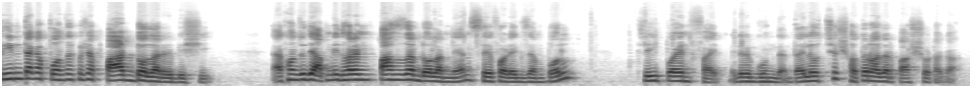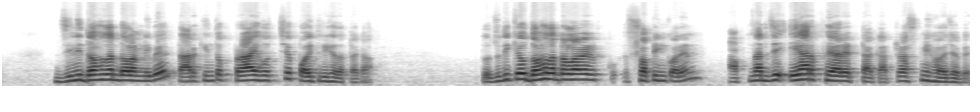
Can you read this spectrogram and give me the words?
তিন টাকা পঞ্চাশ পয়সা পার ডলারের বেশি। এখন যদি আপনি ধরেন পাঁচ হাজার ডলার নেন, say for example three point five, এটার গুণ দেন তাহলে হচ্ছে সতেরো হাজার পাঁচশো টাকা। যিনি দশ হাজার ডলার নেবে, তার কিন্তু প্রায় হচ্ছে পঁয়ত্রিশ হাজার টাকা। তো যদি কেউ দশ হাজার ডলারের শপিং করেন, আপনার যে এয়ার ফেয়ারের টাকা ট্রাস্ট মি হয়ে যাবে।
